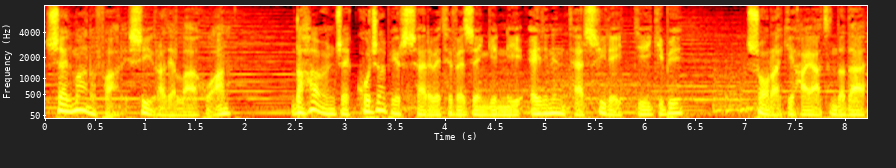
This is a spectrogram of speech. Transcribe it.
Selman-ı Farisi radıyallahu an daha önce koca bir serveti ve zenginliği elinin tersiyle ittiği gibi sonraki hayatında da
